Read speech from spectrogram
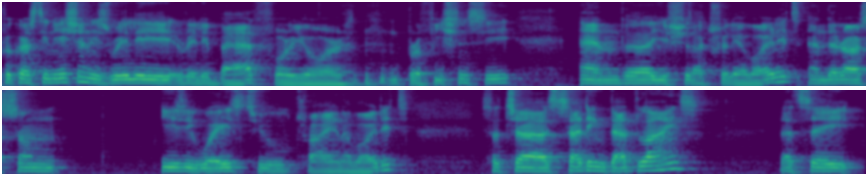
Procrastination is really, really bad for your proficiency and uh, you should actually avoid it. And there are some easy ways to try and avoid it, such as setting deadlines. Let's say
